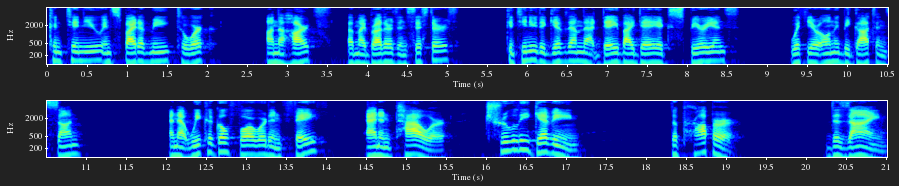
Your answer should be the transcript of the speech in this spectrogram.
continue, in spite of me, to work on the hearts of my brothers and sisters. Continue to give them that day by day experience with your only begotten Son, and that we could go forward in faith and in power, truly giving the proper design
